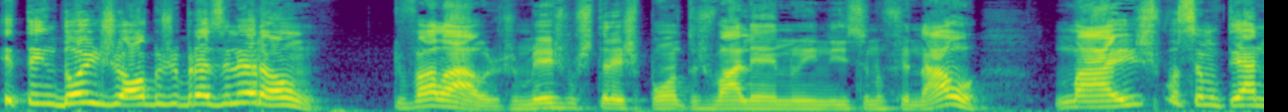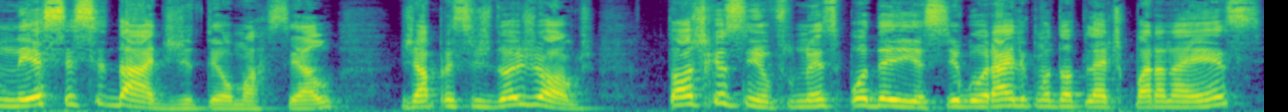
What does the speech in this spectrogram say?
e tem dois jogos de Brasileirão. Que vai lá, os mesmos três pontos valem no início e no final, mas você não tem a necessidade de ter o Marcelo já para esses dois jogos. Então acho que assim, o Fluminense poderia segurar ele contra o Atlético Paranaense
